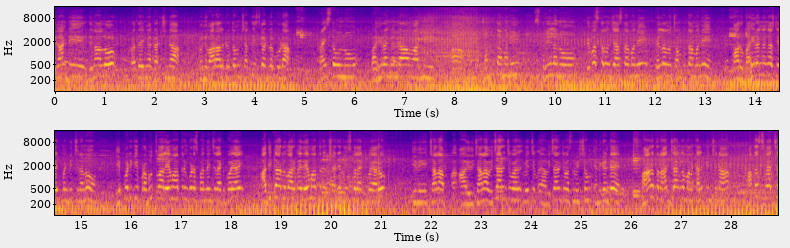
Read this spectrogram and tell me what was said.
ఇలాంటి దినాల్లో ప్రత్యేకంగా గడిచిన కొన్ని వారాల క్రితం ఛత్తీస్గఢ్లో కూడా క్రైస్తవులను బహిరంగంగా వారిని చంపుతామని స్త్రీలను వివస్థలు చేస్తామని పిల్లలను చంపుతామని వారు బహిరంగంగా స్టేట్మెంట్ ఇచ్చినను ఇప్పటికీ ప్రభుత్వాలు ఏమాత్రం కూడా స్పందించలేకపోయాయి. అధికారులు వారి మీద ఏమాత్రం చర్య తీసుకోలేకపోయారు. ఇది చాలా ఇది చాలా విచారించ విచారించవలసిన విషయం. ఎందుకంటే భారత రాజ్యాంగం మనం కల్పించిన మత స్వేచ్ఛ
